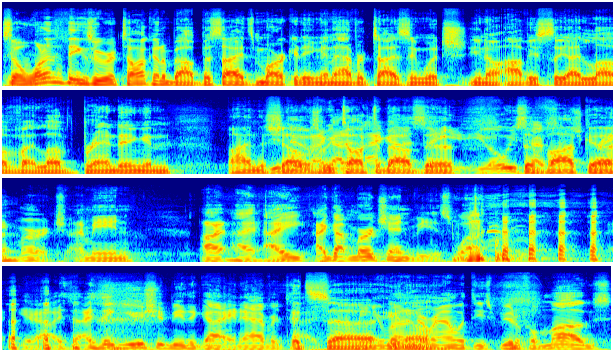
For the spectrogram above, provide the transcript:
so one of the things we were talking about, besides marketing and advertising, which you know, obviously I love, I love branding and behind the You shelves. We gotta- talked about say, the you, you always the have vodka. great merch. I mean, I, I, I, I got merch envy as well. you know, I, th- I think you should be the guy in advertising. It's, I uh, mean, you're you running know- around with these beautiful mugs.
